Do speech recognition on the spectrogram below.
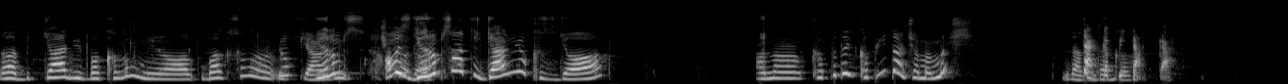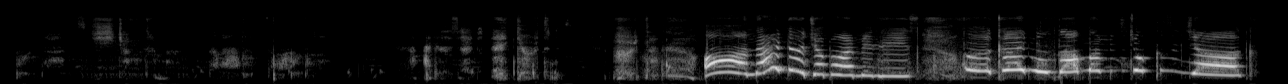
Ya bir gel bir bakalım mı ya? Baksana. Yok ya, Yarım ama yarım saattir gelmiyor kız ya. Ana kapıda kapıyı da açamamış. Bir Bir dakika, dakika bir dakika. Şş, çaktırma. Tamam tamam. Arkadaşlar gördünüz? Burada. Aa nerede acaba Melis? Aa, kayboldu. Ablam bizi çok kızacak.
